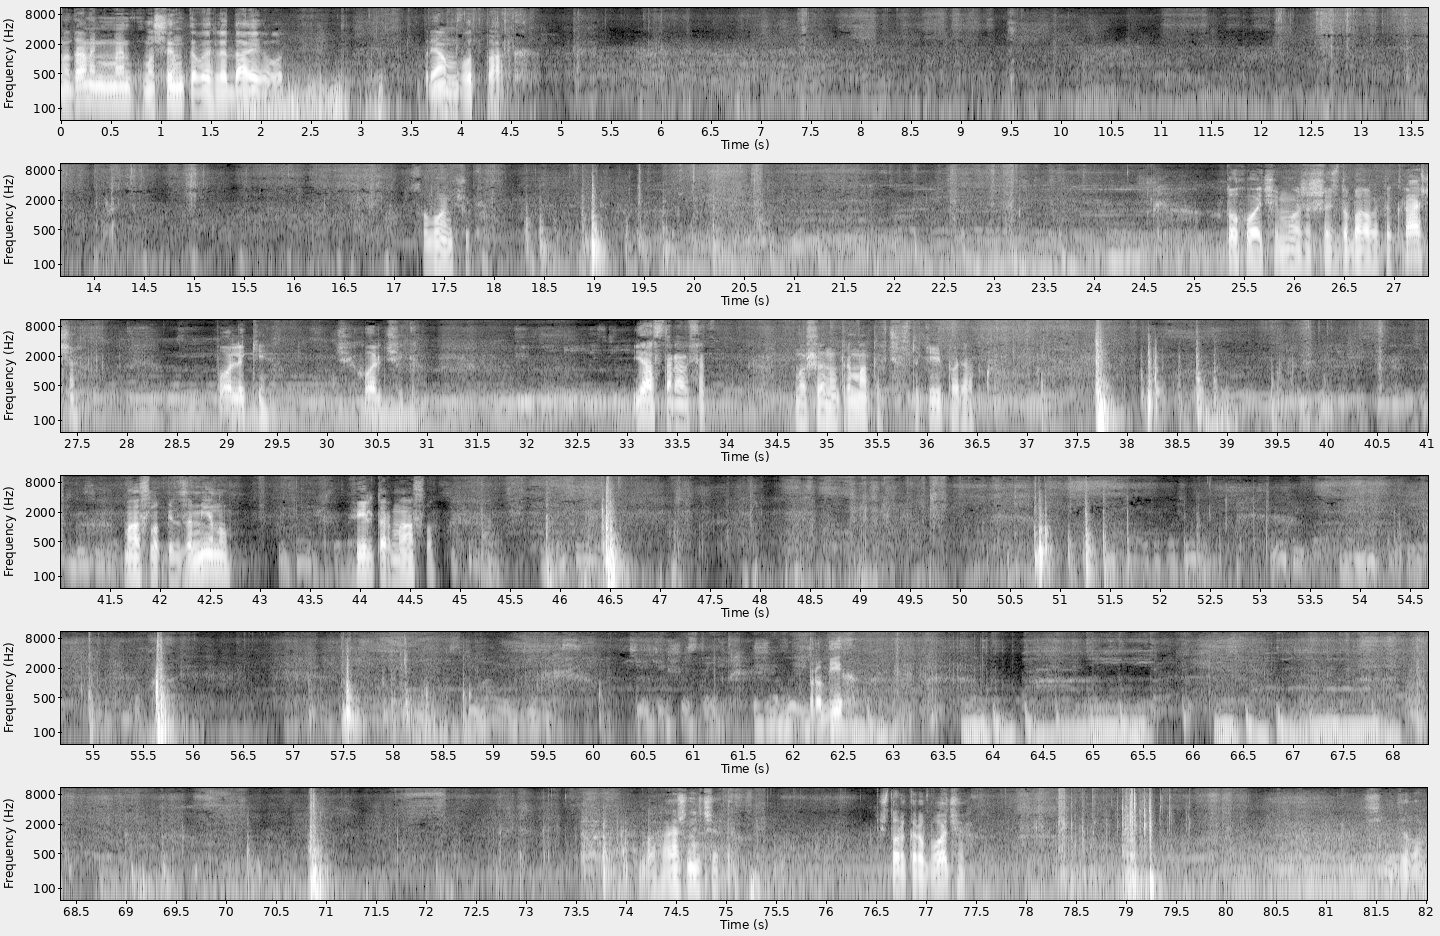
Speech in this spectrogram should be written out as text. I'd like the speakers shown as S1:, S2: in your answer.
S1: На даний момент машинка виглядає от прям от так. Салончик. Хто хоче, може щось додати краще. Поліки, чехольчик. Я старався машину тримати в чистоті і порядку. Масло під заміну, фільтр, масло. Пробіг. Багажничок. Шторка робоча. Всі діла.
